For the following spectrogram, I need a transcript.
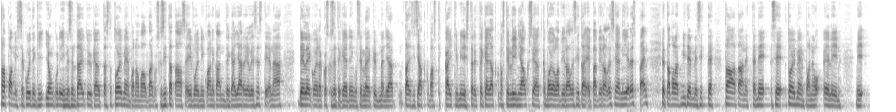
tapa, missä kuitenkin jonkun ihmisen täytyy käyttää sitä toimeenpanovaltaa, koska sitä taas ei voi niin kuin ainakaan mitenkään järjellisesti enää delegoida, koska se tekee niin kuin kymmeniä, tai siis jatkuvasti kaikki ministerit tekee jatkuvasti linjauksia, jotka voi olla virallisia tai epävirallisia ja niin edespäin. Ja tavallaan, että miten me sitten taataan, että ne, se toimeenpanoelin niin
